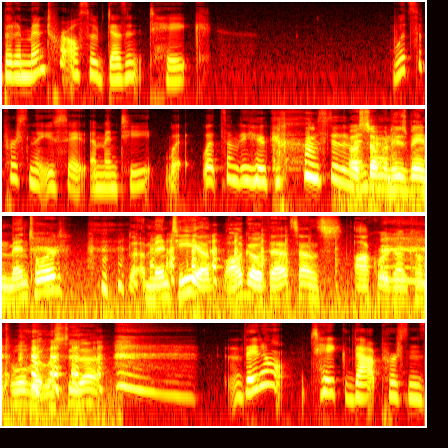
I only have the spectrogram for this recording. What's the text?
but a mentor also doesn't take what's the person that you say a mentee what what's somebody who comes to the oh mentor? someone who's being mentored a mentee I'll, I'll go with that sounds awkward and uncomfortable but let's do that they don't take that person's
